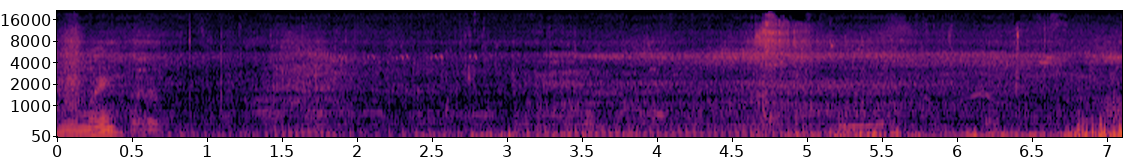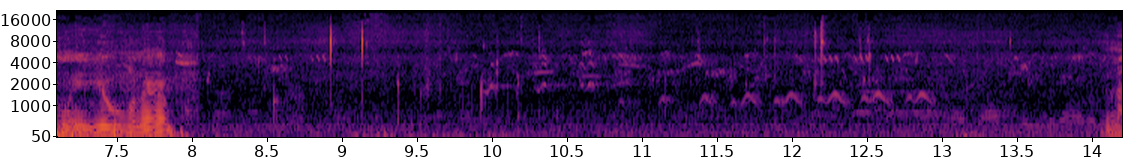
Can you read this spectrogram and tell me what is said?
อยู่ไหมไม่อยู่ นะครับ ไหล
